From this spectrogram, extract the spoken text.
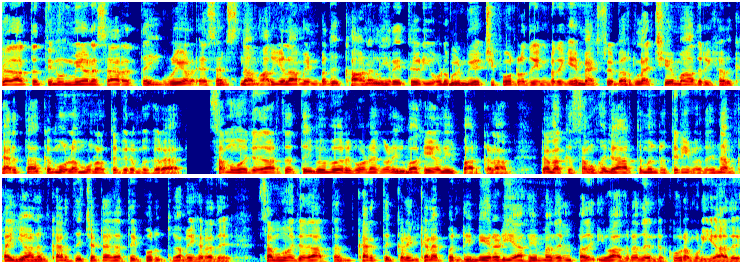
யதார்த்தத்தின் உண்மையான சாரத்தை ரியல் எசன்ஸ் நாம் அறியலாம் என்பது காணல் நீரை தேடியோடு வீழ்முயற்சி போன்றது என்பதையே மேக்ஸ் வெபர் லட்சிய மாதிரிகள் கருத்தாக்கம் மூலம் உணர்த்த விரும்புகிறார். சமூக ஜதார்த்தத்தை வெவ்வேறு கோணங்களில் வகைகளில் பார்க்கலாம். நமக்கு சமூக ஜதார்த்தம் என்று தெரிவது நாம் கையாளும் கருத்து சட்டகத்தை பொறுத்து அமைகிறது. சமூக ஜதார்த்தம் கருத்துக்களின் கலப்பின்றி நேரடியாக இம்மதில் பதிவாகிறது என்று கூற முடியாது.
